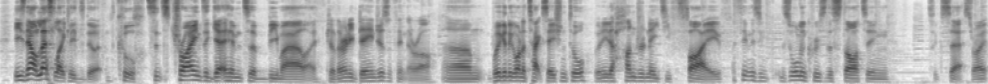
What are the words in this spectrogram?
he's now less likely to do it. Cool. Since trying to get him to be my ally. Okay, are there any dangers? I think there are. Um, we're going to go on a taxation tour. We need 185. I think this, this all increases the starting Success, right?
